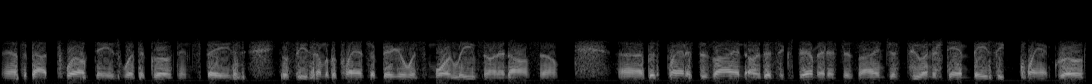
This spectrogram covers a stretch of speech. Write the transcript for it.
that's about 12 days worth of growth in space. You'll see some of the plants are bigger with some more leaves on it also. Uh, this plant is designed, or this experiment is designed just to understand basic plant growth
